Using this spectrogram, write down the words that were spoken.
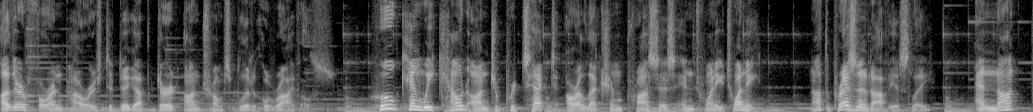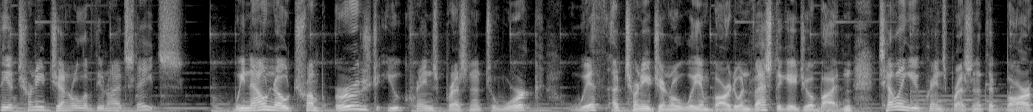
other foreign powers to dig up dirt on Trump's political rivals. Who can we count on to protect our election process in 2020? Not the president, obviously, and not the Attorney General of the United States. We now know Trump urged Ukraine's president to work with Attorney General William Barr to investigate Joe Biden, telling Ukraine's president that Barr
